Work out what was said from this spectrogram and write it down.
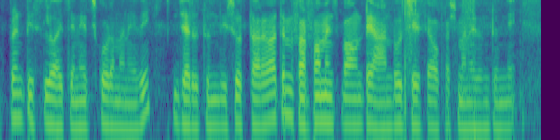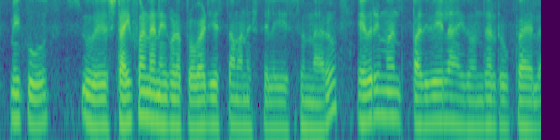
అప్రెంటిస్లో అయితే నేర్చుకోవడం అనేది జరుగుతుంది. సో తర్వాత మీ పర్ఫార్మెన్స్ బాగుంటే ఆన్ రోడ్ చేసే అవకాశం అనేది ఉంటుంది. మీకు స్టైఫండ్ అనేది కూడా ప్రొవైడ్ చేస్తామనేసి తెలియజేస్తున్నారు. ఎవ్రీ మంత్ పదివేల ఐదు వందల రూపాయల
